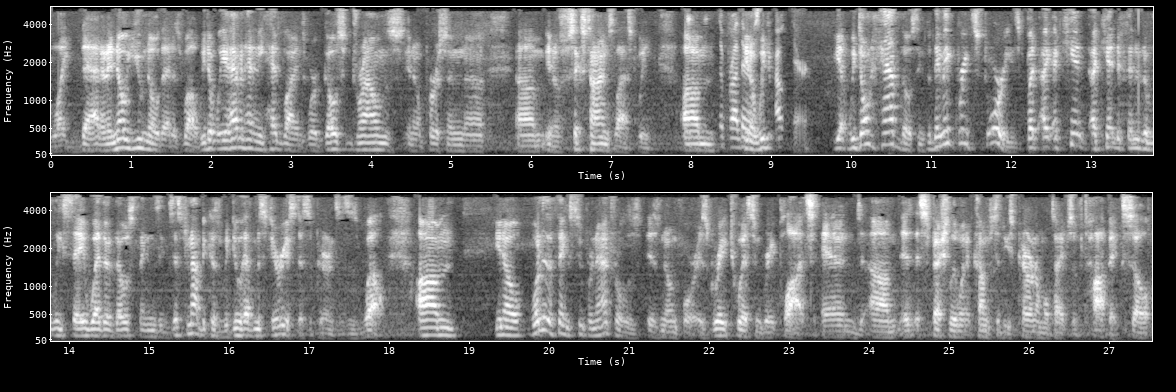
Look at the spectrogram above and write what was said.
like that. And I know you know that as well. We don't we haven't had any headlines where ghost drowns you know person uh, um, you know six times last week. Um, The brothers you know, we, out there. Yeah, we don't have those things, but they make great stories. But I, I can't I can't definitively say whether those things exist or not because we do have mysterious disappearances as well. Um, you know, one of the things Supernatural is, is known for is great twists and great plots, and um, especially when it comes to these paranormal types of topics. So,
